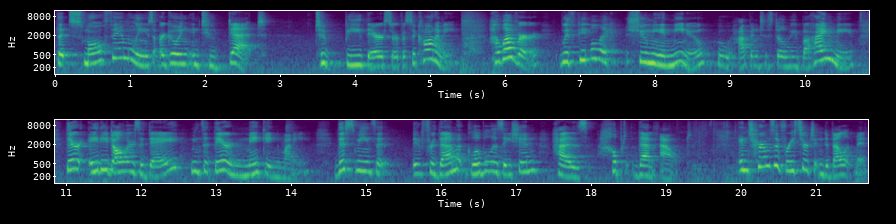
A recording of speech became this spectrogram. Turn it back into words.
that small families are going into debt to be their service economy. However, with people like Shumi and Minu, who happen to still be behind me, their $80 a day means that they're making money. This means that for them, globalization has helped them out. In terms of research and development,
